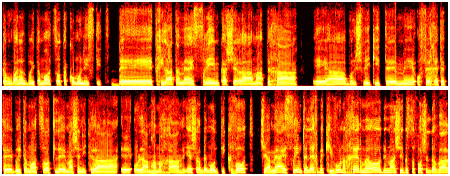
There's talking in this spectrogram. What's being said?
כמובן על ברית המועצות הקומוניסטית. בתחילת המאה ה-20, כאשר המהפכה אה, הבולשביקית אה, הופכת את ברית המועצות למה שנקרא עולם המחר, יש הרבה מאוד תקוות שהמאה ה-20 תלך בכיוון אחר מאוד ממה שהיא בסופו של דבר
